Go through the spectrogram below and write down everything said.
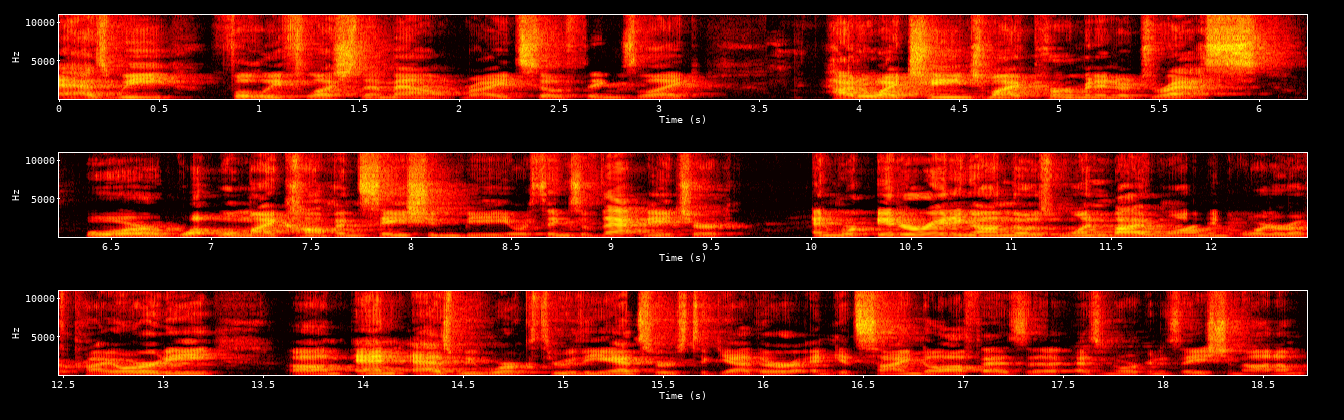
as we fully flush them out, right? So things like how do I change my permanent address, or what will my compensation be, or things of that nature. And we're iterating on those one by one in order of priority. Um, and as we work through the answers together and get signed off as, a, as an organization on them.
